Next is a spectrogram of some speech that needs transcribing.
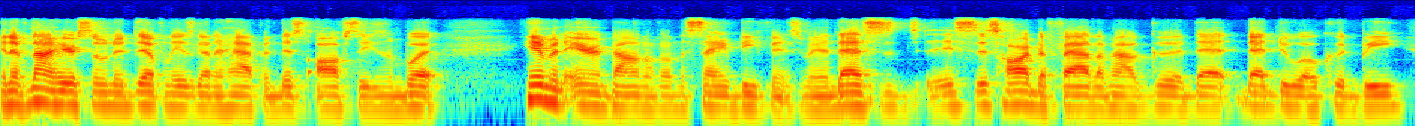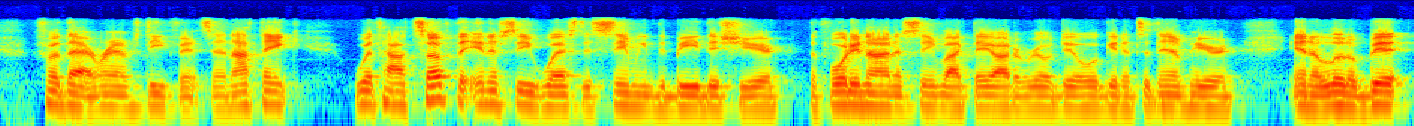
And if not here soon, it definitely is going to happen this offseason. But him and Aaron Donald on the same defense, man, that's it's, it's hard to fathom how good that, that duo could be for that Rams defense. And I think with how tough the NFC West is seeming to be this year, the 49ers seem like they are the real deal. We'll get into them here in a little bit.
